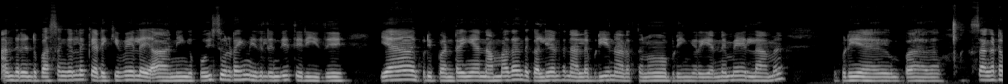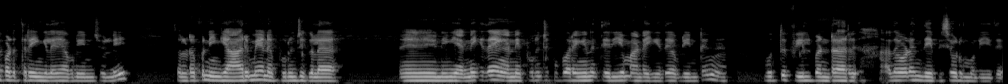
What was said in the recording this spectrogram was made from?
அந்த ரெண்டு பசங்களில் கிடைக்கவே இல்லை. நீங்கள் பொய் சொல்கிறீங்கன்னு இதுலேருந்தே தெரியுது. ஏன் இப்படி பண்ணுறீங்க நம்ம தான் இந்த கல்யாணத்தை நல்லபடியாக நடத்தணும் அப்படிங்கிற எண்ணமே இல்லாமல் இப்படி இப்போ சங்கடப்படுத்துகிறீங்களே அப்படின்னு சொல்லி சொல்கிறப்ப நீங்கள் யாருமே என்னை புரிஞ்சுக்கலை. நீங்கள் என்றைக்கு தான் என்னை புரிஞ்சுக்க போகிறீங்கன்னு தெரிய மாட்டேங்குது அப்படின்ட்டு முத்து ஃபீல் பண்ணுறாரு அதோட இந்த எபிசோடு முடியுது.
